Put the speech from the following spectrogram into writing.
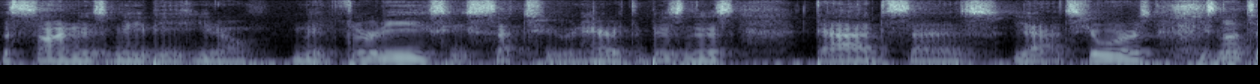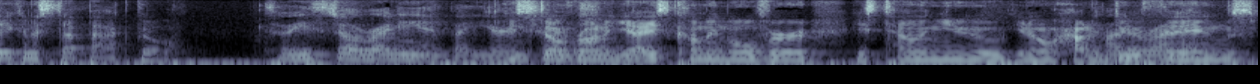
The son is maybe you know mid thirties. He's set to inherit the business. Dad says, "Yeah, it's yours." He's not taking a step back though. So he's still running it, but you're He's still running. Yeah, he's coming over. He's telling you, you know, how to How do to run it. things,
